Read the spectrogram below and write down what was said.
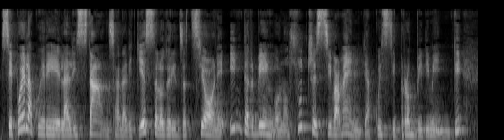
Se poi la querela, l'istanza, la richiesta e l'autorizzazione intervengono successivamente a questi provvedimenti,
